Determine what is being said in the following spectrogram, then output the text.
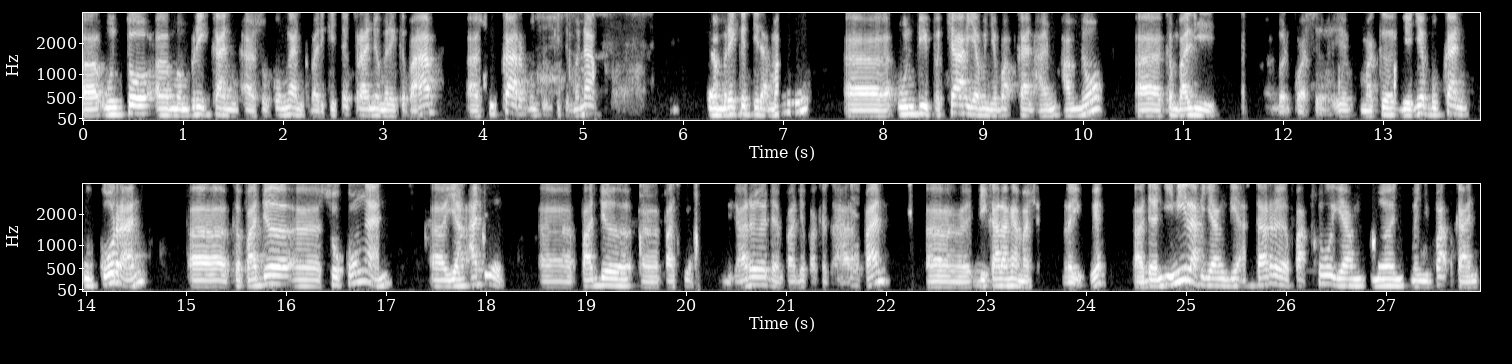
uh, untuk uh, memberikan uh, sokongan kepada kita kerana mereka faham uh, sukar untuk kita menang. Dan mereka tidak mahu uh, undi pecah yang menyebabkan UMNO uh, kembali berkuasa. Ya, maka ianya bukan ukuran uh, kepada uh, sokongan uh, yang ada uh, pada uh, Parti Negara dan pada Pakatan Harapan uh, di kalangan masyarakat Melayu. Ya. Uh, dan inilah yang di antara faktor yang men- menyebabkan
